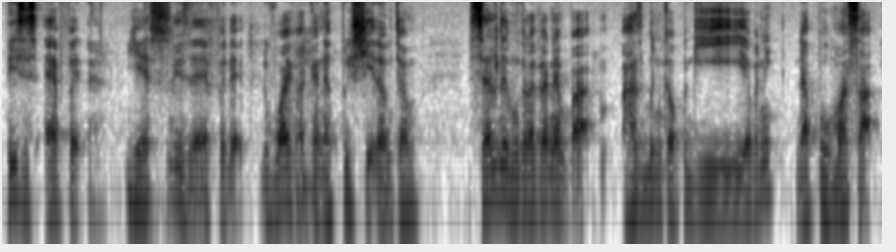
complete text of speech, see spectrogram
This is effort lah. Yes. This is the effort that The wife Hmm. akan appreciate lah Macam Seldom kalau kau nampak Husband kau pergi Apa ni Dapur masak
